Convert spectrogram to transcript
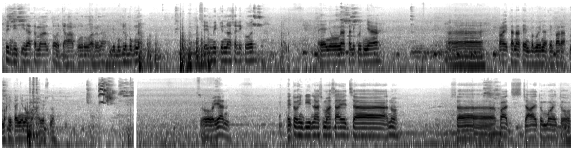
Ito, hindi tinatamaan to. Tsaka puro, ano na, lubog-lubog na. Same with yung nasa likod. Ayan yung nasa likod niya. Ah, pakita natin, baguhin natin para makita nyo ng maayos, no. So, ayan. Ito hindi na sumasayad sa ano sa pads, tsaka itong mga ito. oh.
